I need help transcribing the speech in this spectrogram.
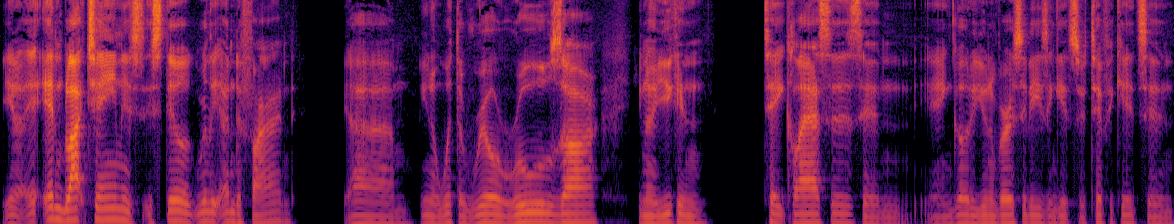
you know, in blockchain is is still really undefined. Um, you know what the real rules are. You know, you can take classes and and go to universities and get certificates and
